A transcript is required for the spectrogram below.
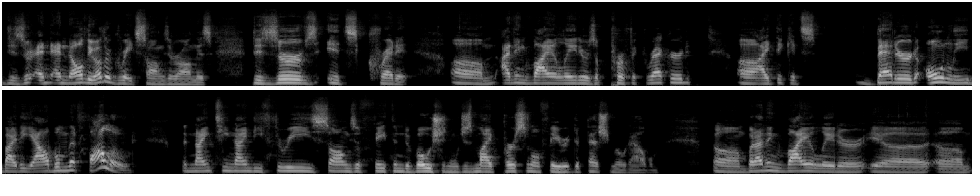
deserve, and, and all the other great songs that are on this deserves its credit. Um, I think Violator is a perfect record. Uh, I think it's bettered only by the album that followed, the 1993 Songs of Faith and Devotion, which is my personal favorite Depeche Mode album. Um, but I think Violator uh, um,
